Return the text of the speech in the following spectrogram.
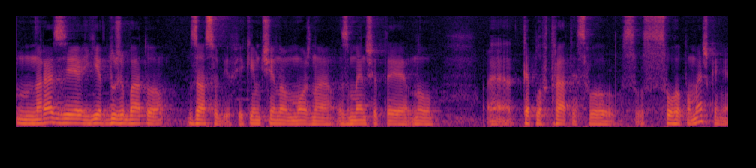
наразі є дуже багато засобів, яким чином можна зменшити ну, е, тепловтрати свого, свого помешкання.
